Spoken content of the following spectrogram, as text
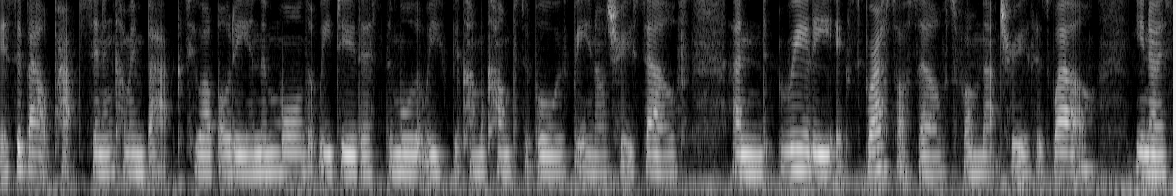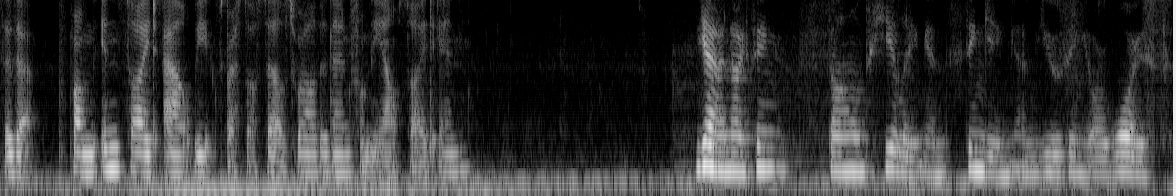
It's about practicing and coming back to our body. And the more that we do this, the more that we become comfortable with being our true self and really express ourselves from that truth as well, you know, so that from inside out we express ourselves rather than from the outside in. Yeah, and I think sound healing and singing and using your voice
